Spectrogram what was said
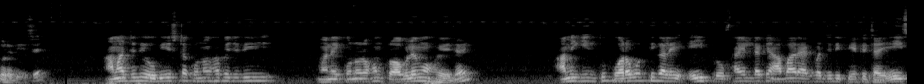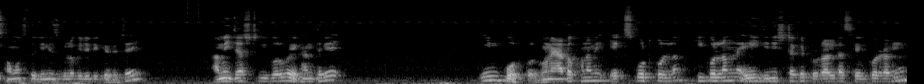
করে দিয়েছে। আমার যদি ওবিএসটা কোনোভাবে যদি মানে কোনো রকম প্রবলেমও হয়ে যায়, আমি কিন্তু পরবর্তীকালে এই প্রোফাইলটাকে আবার একবার যদি পেতে চাই, এই সমস্ত জিনিসগুলোকে যদি পেতে চাই, আমি জাস্ট কী করব, এখান থেকে ইম্পোর্ট করব। মানে এতক্ষণ আমি এক্সপোর্ট করলাম, কি করলাম না, এই জিনিসটাকে টোটালটা সেভ করে রাখলাম,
